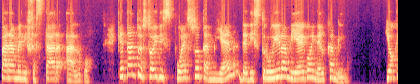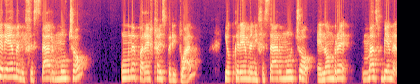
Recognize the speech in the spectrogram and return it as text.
para manifestar algo. ¿Qué tanto estoy dispuesto también de destruir a mi ego en el camino? Yo quería manifestar mucho una pareja espiritual, yo quería manifestar mucho el hombre, más bien eh,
